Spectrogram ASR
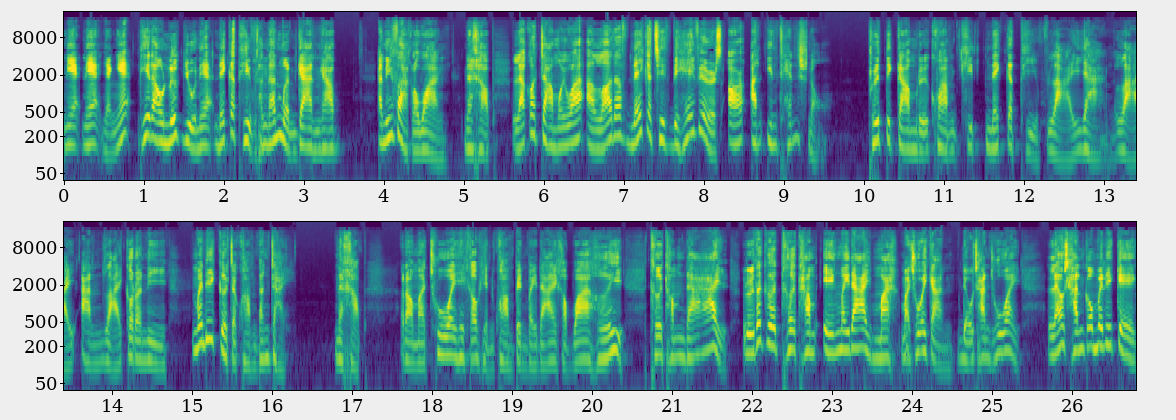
เนี่ยเนี่ยอย่างเงี้ยที่เรานึกอยู่เนี่ย negative ทั้งนั้นเหมือนกันครับ อันนี้ฝากระวังนะครับ แล้วก็จำไว้ว่า a lot of negative behaviors are unintentional พฤติกรรมหรือความคิด negative หลายอย่างหลายอันหลายกรณี ไม่ได้เกิดจากความตั้งใจนะครับ เรามาช่วยให้เขาเห็นความเป็นไปได้ครับว่า เฮ้ย เธอทำได้ หรือถ้าเกิดเธอทำเองไม่ได้มา มาช่วยกัน เดี๋ยวฉันช่วย แล้วฉันก็ไม่ได้เก่ง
